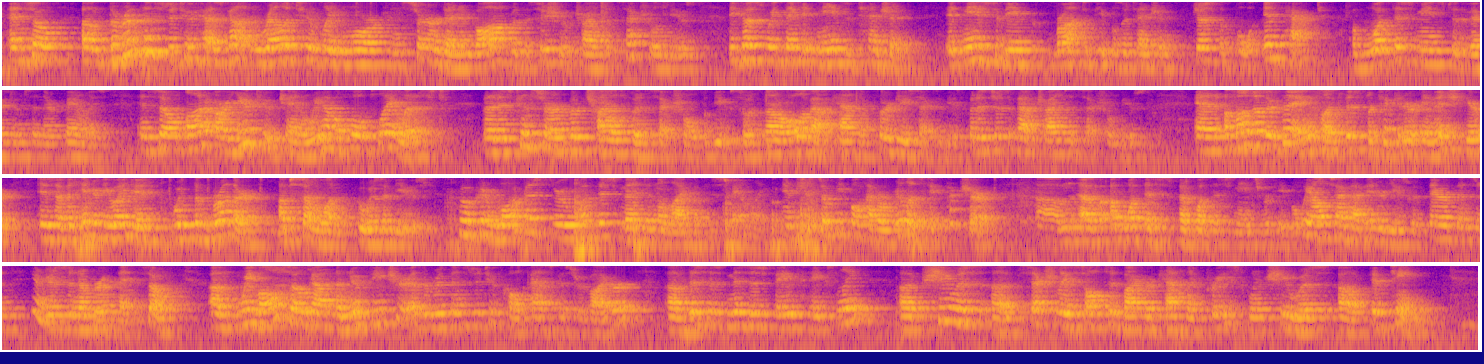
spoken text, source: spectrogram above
And so um, the Ruth Institute has gotten relatively more concerned and involved with this issue of childhood sexual abuse because we think it needs attention. It needs to be brought to people's attention, just the full impact of what this means to the victims and their families. And so on our YouTube channel, we have a whole playlist that is concerned with childhood sexual abuse. So it's not all about Catholic clergy sex abuse, but it's just about childhood sexual abuse. And among other things, like this particular image here, is of an interview I did with the brother of someone who was abused, who could walk us through what this meant in the life of his family. And just so people have a realistic picture um, of, of, what this, of what this means for people. We also have interviews with therapists and you know, just a number of things. So um, we've also got a new feature at the Ruth Institute called Ask a Survivor. Uh, this is Mrs. Faith Hakesley. Uh, she was uh, sexually assaulted by her Catholic priest when she was uh, 15.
